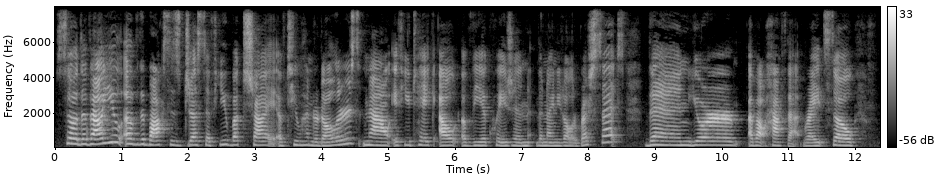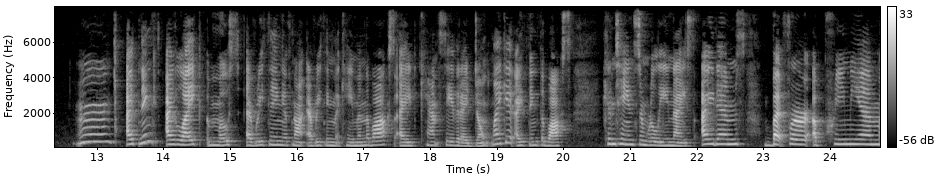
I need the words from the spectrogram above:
So the value of the box is just a few bucks shy of $200. Now, if you take out of the equation the $90 brush set, then you're about half that, right? So mm, I think I like most everything, if not everything that came in the box. I can't say that I don't like it. I think the box contains some really nice items, but for a premium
